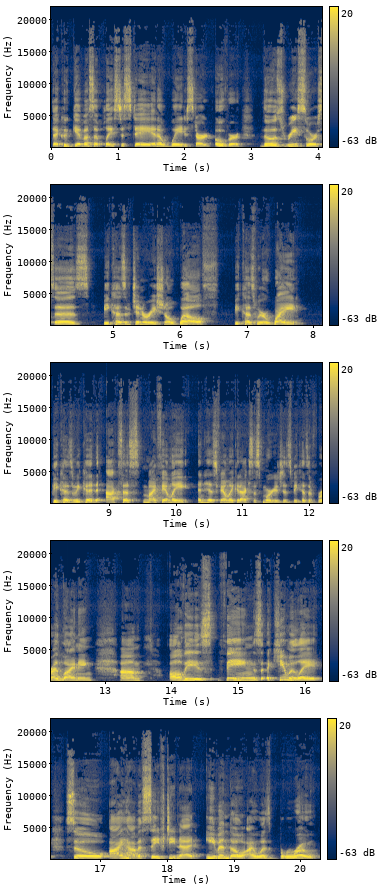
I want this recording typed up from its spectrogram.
that could give us a place to stay and a way to start over. Those resources, because of generational wealth, because we were white, because we could access my family and his family could access mortgages because of redlining. Um, all these things accumulate. So I have a safety net, even though I was broke.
